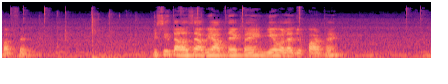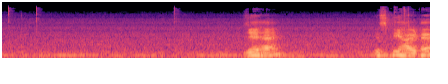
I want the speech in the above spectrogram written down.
परफेक्ट इसी तरह से अभी आप देख रहे हैं, ये वाला जो पार्ट है, ये है, इसकी हाइट है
